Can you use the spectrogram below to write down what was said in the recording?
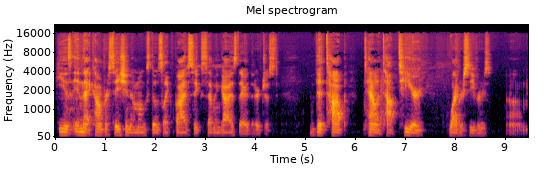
he is in that conversation amongst those like five, six, seven guys there that are just the top talent, top tier wide receivers. Um,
